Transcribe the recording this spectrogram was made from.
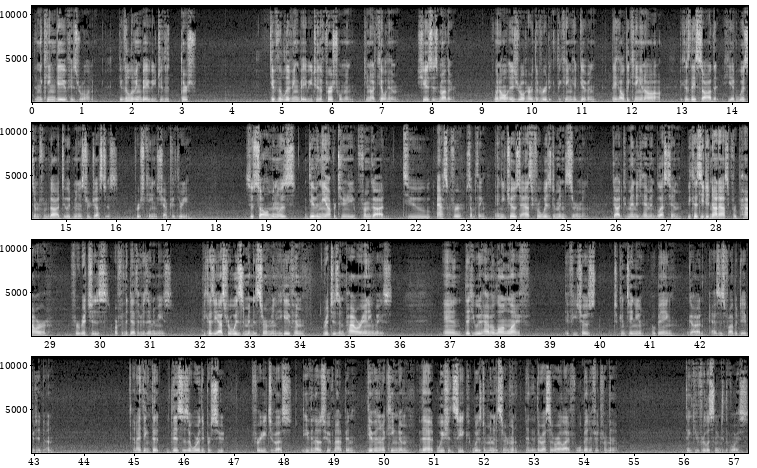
Then the king gave his ruling. Give the living baby to the thirst Give the living baby to the first woman. Do not kill him. She is his mother. When all Israel heard the verdict the king had given, they held the king in awe, because they saw that he had wisdom from God to administer justice. 1 Kings chapter 3. So Solomon was given the opportunity from God to ask for something, and he chose to ask for wisdom and discernment. God commended him and blessed him because he did not ask for power, for riches, or for the death of his enemies. Because he asked for wisdom and discernment, he gave him riches and power anyways, and that he would have a long life if he chose to continue obeying God as his father David had done. And I think that this is a worthy pursuit for each of us, even those who have not been given a kingdom, that we should seek wisdom and discernment, and that the rest of our life will benefit from that. Thank you for listening to The Voice.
